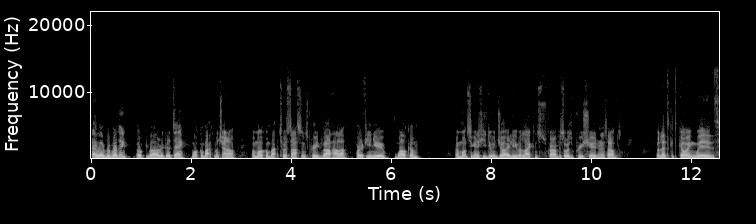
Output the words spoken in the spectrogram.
Hello everybody, hope you've had a good day. Welcome back to my channel, and welcome back to Assassin's Creed Valhalla. Or if you're new, welcome. And once again, if you do enjoy, leave a like and subscribe, it's always appreciated and it's helped. But let's get going with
